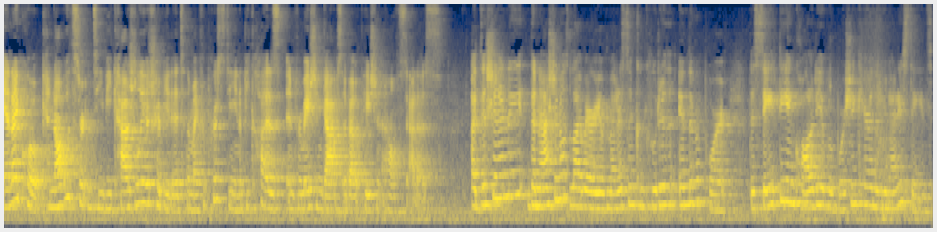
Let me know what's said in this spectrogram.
and I quote, cannot with certainty be casually attributed to the mifepristone because information gaps about patient health status. Additionally, the National Library of Medicine concluded in the report the safety and quality of abortion care in the United States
